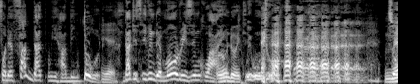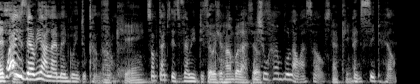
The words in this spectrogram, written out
for the fact that we have been told, Yes. that is even the more reason why We won't do it. We won't do it. so Mercy. where is the realignment going to come from? Okay. Sometimes it's very difficult. So we should humble ourselves. We should humble ourselves Okay. and seek help.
